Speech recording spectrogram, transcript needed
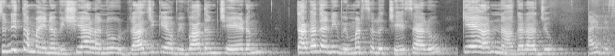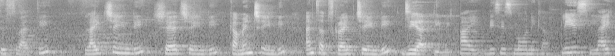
సున్నితమైన విషయాలను రాజకీయ వివాదం చేయడం తగదని విమర్శలు చేశారు KR Nagaraju hi this is Swathi like చేయండి షేర్ చేయండి కమెంట్ చేయండి అండ్ సబ్స్క్రైబ్ చేయండి GR TV Hi, this is Monica. Please like,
